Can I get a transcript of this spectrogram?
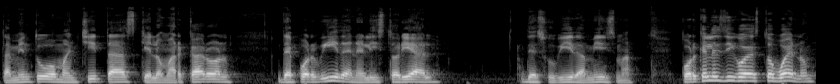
también tuvo manchitas que lo marcaron de por vida en el historial de su vida misma. ¿Por qué les digo esto? Bueno,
